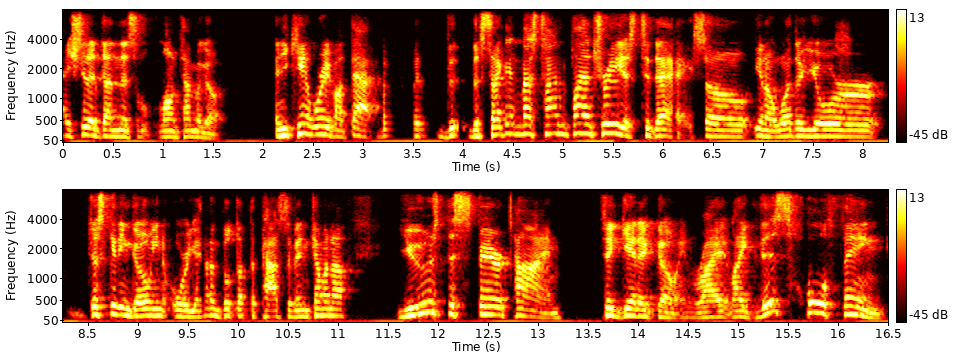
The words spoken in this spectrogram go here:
I should have done this a long time ago. And you can't worry about that. But, but the, the second best time to plant a tree is today. So, you know, whether you're just getting going or you haven't built up the passive income enough, use the spare time to get it going, right? Like this whole thing,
